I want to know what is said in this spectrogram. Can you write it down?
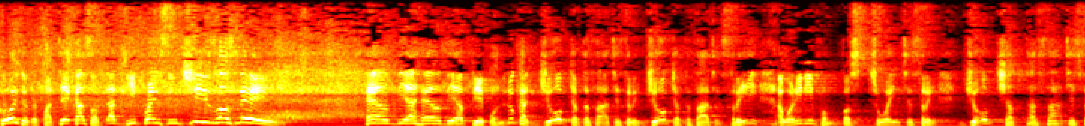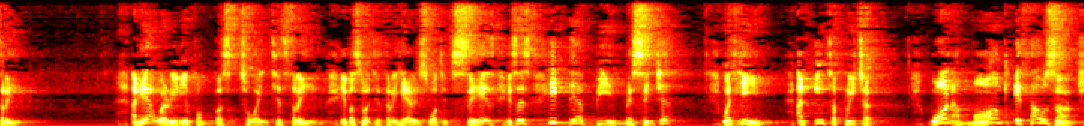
going to be partakers of that difference in Jesus' name healthier, healthier people. Look at Job chapter 33. Job chapter 33, and we're reading from verse 23. Job chapter 33. And here we're reading from verse 23. In verse 23, here is what it says. It says, If there be a messenger with him, an interpreter, one among a thousand,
